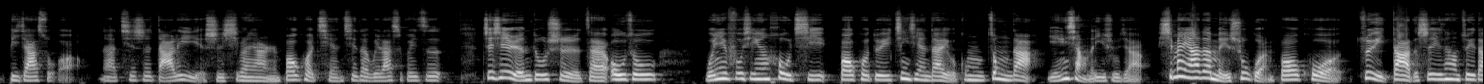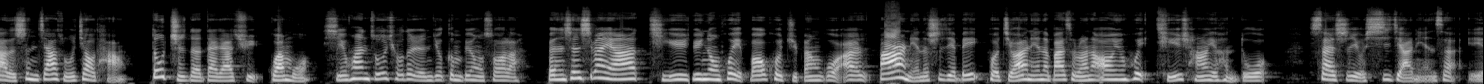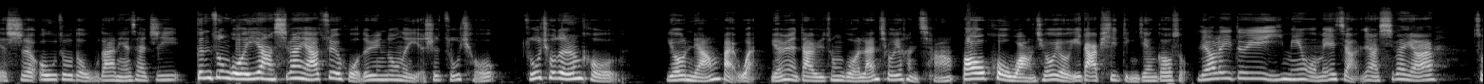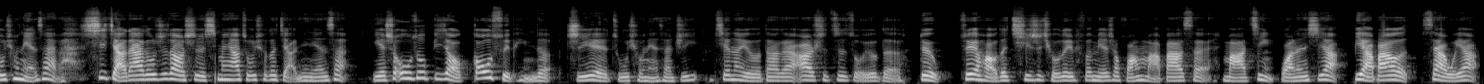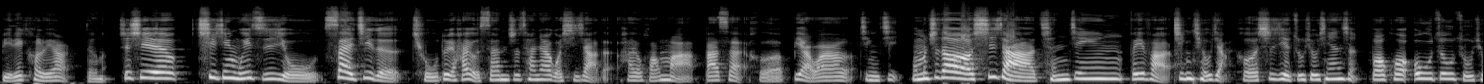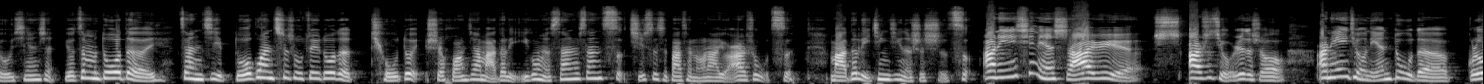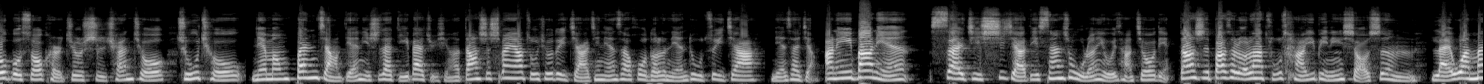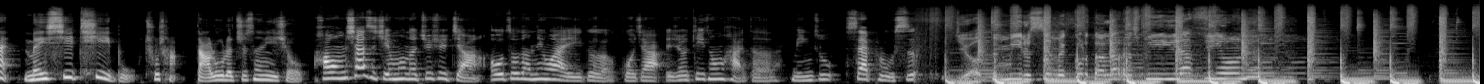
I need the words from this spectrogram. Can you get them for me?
毕加索，那其实达利也是西班牙人，包括前期的维拉斯奎兹，这些人都是在欧洲。文艺复兴后期，包括对近现代有更重大影响的艺术家，西班牙的美术馆，包括最大的世界上最大的圣家族教堂，都值得大家去观摩。喜欢足球的人就更不用说了。本身西班牙体育运动会包括举办过二八二年的世界杯或九二年的巴塞罗那奥运会，体育场也很多。赛事有西甲联赛，也是欧洲的五大联赛之一。跟中国一样，西班牙最火的运动呢也是足球。足球的人口。有两百万，远远大于中国。篮球也很强，包括网球有一大批顶尖高手。聊了一堆移民，我们也讲讲西班牙足球联赛吧。西甲大家都知道是西班牙足球的甲级联赛，也是欧洲比较高水平的职业足球联赛之一。现在有大概二十支左右的队伍。最好的七支球队分别是皇马、巴塞、马竞、瓦伦西亚、毕尔巴鄂、塞尔维亚、比利克雷尔等等。这些迄今为止有赛季的球队还有三支参加过西甲的，还有皇马、巴塞和毕尔巴鄂竞技。我们知道西甲曾经非法金球奖和世界足球先生，包括欧洲足球先生，有这么多的战绩。夺冠次数最多的球队是皇家马德里，一共有三十三次；其次是巴塞罗那，有二十五次。马德里竞技呢是十次。二零一七年十二月二十九日的时候，二零一九年度的 Global Soccer 就是全球足球联盟颁奖典礼是在迪拜举行的。当时，西班牙足球队甲级联赛获得了年度最佳联赛奖。二零一八年。赛季西甲第三十五轮有一场焦点，当时巴塞罗那主场一比零小胜莱万迈，梅西替补出场打入了制胜一球。好，我们下次节目呢继续讲欧洲的另外一个国家，也就是地中海的明珠塞浦路斯。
